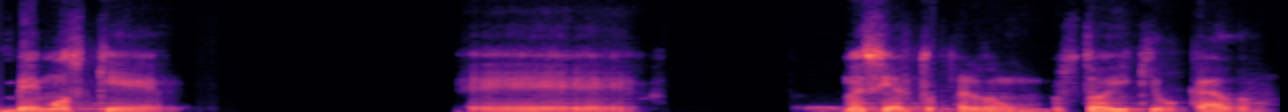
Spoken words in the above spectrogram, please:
vemos que eh, no es cierto, perdón, estoy equivocado.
